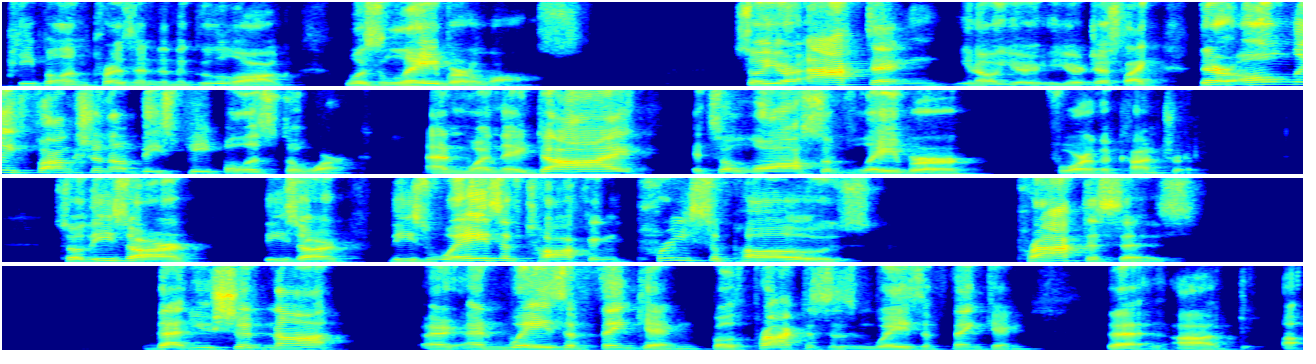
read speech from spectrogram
people imprisoned in the gulag was labor loss. So you're acting, you know, you're, you're just like, their only function of these people is to work. And when they die, it's a loss of labor for the country. So these are, these are, these ways of talking presuppose practices that you should not and ways of thinking, both practices and ways of thinking that uh, uh,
